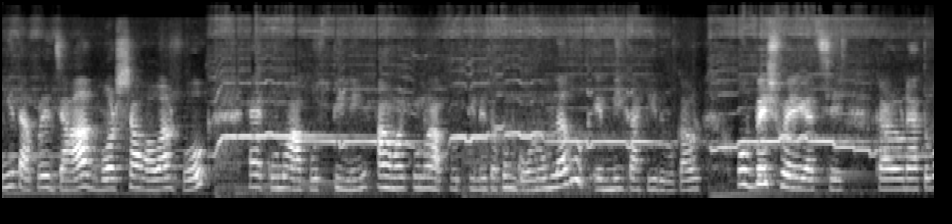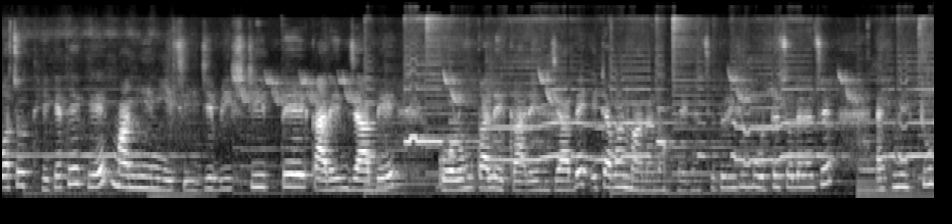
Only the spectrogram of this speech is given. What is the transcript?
নিয়ে, তারপরে যা বর্ষা হওয়ার হোক হ্যাঁ কোনো আপত্তি নেই। আমার কোনো আপত্তি নেই। তখন গরম লাগুক, এমনি কাটিয়ে দেবো। কারণ অভ্যেস হয়ে গেছে। কারণ এত বছর থেকে থেকে মানিয়ে নিয়েছি যে বৃষ্টিতে কারেন্ট যাবে, গরমকালে কারেন্ট যাবে, এটা আমার মানানো হয়ে গেছে। তো রিশু পড়তে চলে গেছে এখন একটু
